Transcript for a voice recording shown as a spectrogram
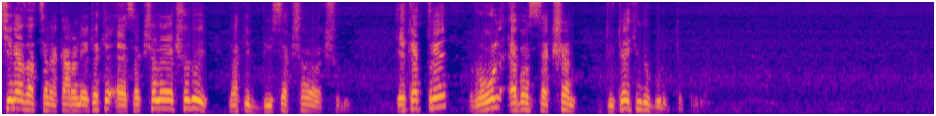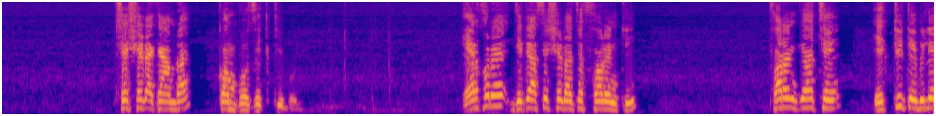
চেনা যাচ্ছে না, কারণ এটাকে এ সেকশনের একশো দুই, নাকি বি সেকশনের একশো দুই। এক্ষেত্রে রোল এবং সেকশন দুটাই কিন্তু গুরুত্বপূর্ণ। সে সেটাকে আমরা কম্পোজিট কি বলি। এরপরে যেটা আছে সেটা হচ্ছে ফরেন কি ফরেন কি হচ্ছে একটি টেবিলে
